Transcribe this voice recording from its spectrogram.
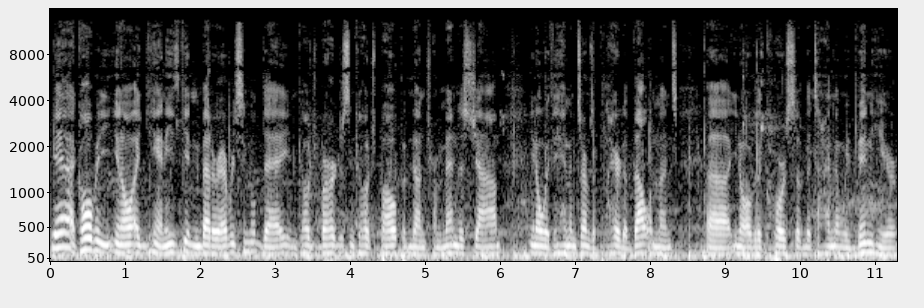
Yeah, Kolby, you know, again he's getting better every single day, and Coach Burgess and Coach Pope have done a tremendous job, you know, with him in terms of player development, uh, you know, over the course of the time that we've been here,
